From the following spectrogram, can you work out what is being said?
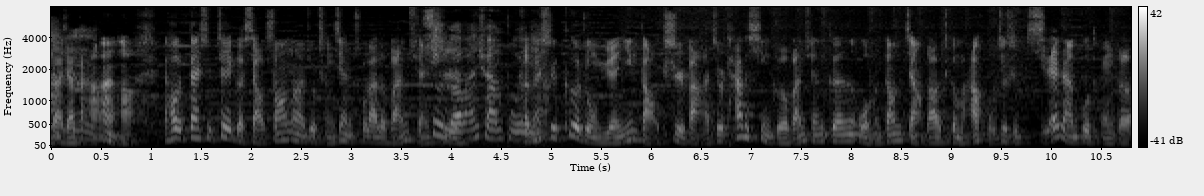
找一下答案啊。然后，但是这个小双呢，就呈现出来的完全是性格完全不一样，可能是各种原因导致吧。就是他的性格完全跟我们刚讲到这个马虎就是截然不同的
